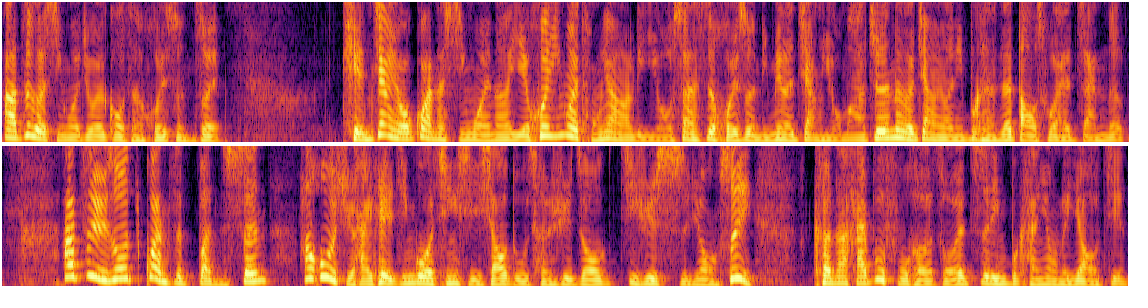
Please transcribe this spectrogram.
那这个行为就会构成毁损罪。舔酱油罐的行为呢，也会因为同样的理由算是毁损里面的酱油嘛，就是那个酱油你不可能再倒出来沾了。那至于说罐子本身，它或许还可以经过清洗消毒程序之后继续使用，所以可能还不符合所谓“制令不堪用”的要件。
